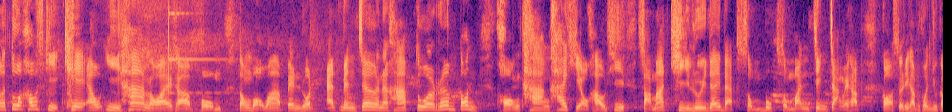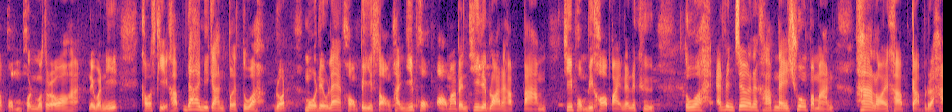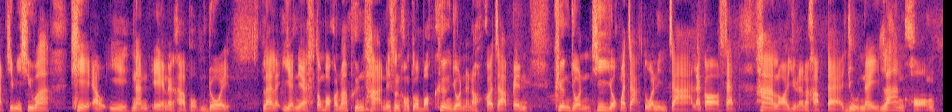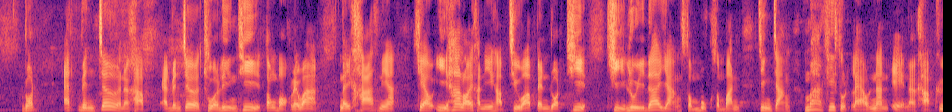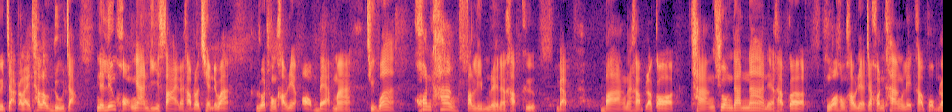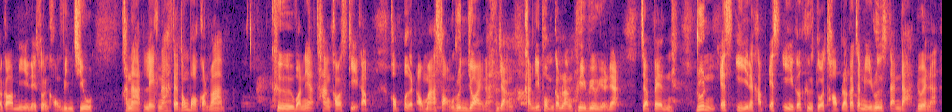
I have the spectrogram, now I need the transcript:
ปิดตัว Kawasaki KLE 500 ครับผมต้องบอกว่าเป็นรถแอดเวนเจอร์นะครับ ตัวเริ่มต้นของทางค่ายเขียวเขาที่สามารถขี่ลุยได้แบบสมบุกสมบันจริงจังเลยครับก็สวัสดีครับทุกคนอยู่กับผมพลมอเตอร์วอฮะในวันนี้ Kawasaki ครับได้มีการเปิดตัวรถโมเดลแรกของปี 2026 ออกมาเป็นที่เรียบร้อยนะครับ ตามที่ผมวิเคราะห์ไปนั่นก็คือ ตัว Adventure นะครับในช่วงประมาณ 500 ครับ กับรหัสที่มีชื่อว่า KLE นั่นเองนะครับผมโดยรายละเอียดเนี่ยต้องบอกก่อนว่าพื้นฐานในส่วนของตัวบล็อกเครื่องยนต์นะเนาะก็จะเป็นเครื่องยนต์ที่ยกมาจากตัว Ninja แล้วก็ Z 500 อยู่แล้วนะครับ แต่อยู่ในร่างของรถ Adventure นะครับ Adventure Touring ที่ต้องบอกเลยว่าในคลาสเนี้ย KLE 500 คันนี้ครับ ถือว่าเป็นรถที่ขี่ลุยได้อย่างสมบุกสมบันจริงจังมากที่สุดแล้วนั่นเองนะครับ คือจากอะไรถ้าเราดูจากในเรื่องของงานดีไซน์นะครับ เราเห็นได้ว่ารถของเขาเนี่ยออกแบบมา ถือว่าค่อนข้างสลิมเลยนะครับ คือแบบบางนะครับ แล้วก็ทางช่วงด้านหน้าเนี่ยครับก็หัวของเขาเนี่ยจะค่อนข้างเล็กครับผมแล้วก็มีในส่วนของวินชิลขนาดเล็กนะ แต่ต้องบอกก่อนว่า คือวันนี้ทาง Kawasaki ครับเขาเปิดออกมา 2 รุ่นย่อยนะ อย่างคันที่ผมกำลังพรีวิวอยู่เนี่ยจะเป็นรุ่น SE นะครับ SE ก็คือตัวท็อปแล้วก็จะมีรุ่น Standard ด้วยนะ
